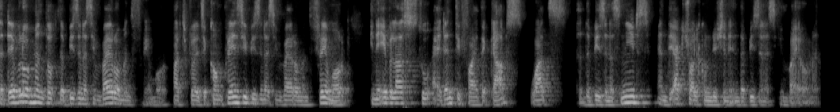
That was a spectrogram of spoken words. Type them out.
the development of the business environment framework, particularly the comprehensive business environment framework, enable us to identify the gaps, what the business needs, and the actual condition in the business environment.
